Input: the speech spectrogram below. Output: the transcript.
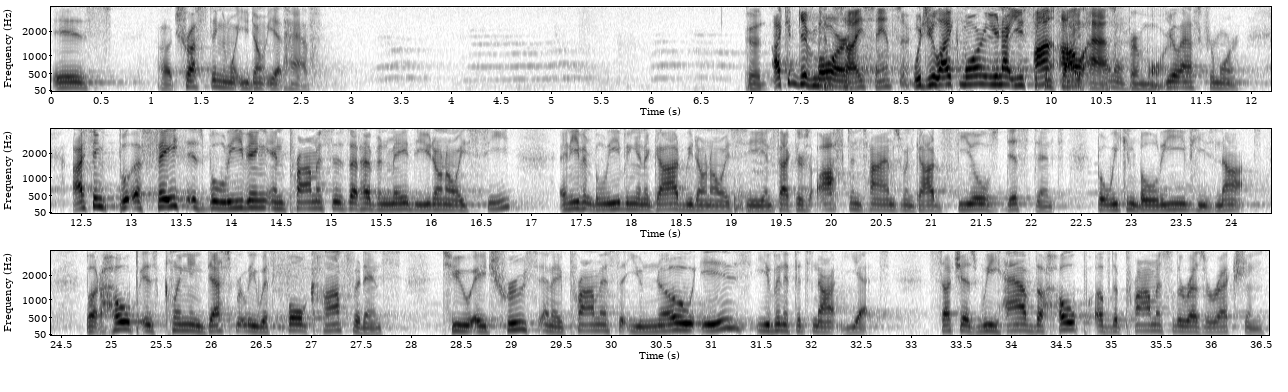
is uh, trusting in what you don't yet have. Good. I could give more. Concise answer? Would you like more? You're not used to concise. I'll ask for more. You'll ask for more. I think uh, faith is believing in promises that have been made that you don't always see, and even believing in a God we don't always see. In fact, there's often times when God feels distant, but we can believe He's not. But hope is clinging desperately with full confidence to a truth and a promise that you know is, even if it's not yet, such as we have the hope of the promise of the resurrection.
